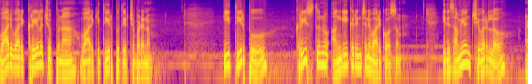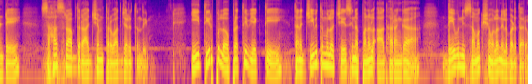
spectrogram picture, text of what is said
వారి వారి క్రియల చొప్పున వారికి తీర్పు తీర్చబడెను. ఈ తీర్పు క్రీస్తును అంగీకరించని వారి కోసం. ఇది సమయం చివరిలో అంటే సహస్రాబ్ద రాజ్యం తర్వాత జరుగుతుంది. ఈ తీర్పులో ప్రతి వ్యక్తి తన జీవితంలో చేసిన పనుల ఆధారంగా దేవుని సమక్షంలో నిలబడతారు.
